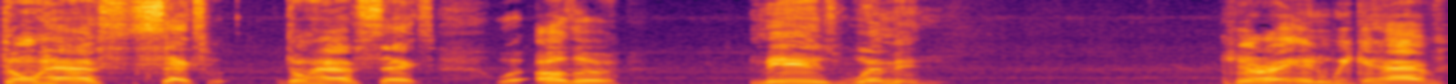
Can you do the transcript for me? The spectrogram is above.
Don't have sex don't have sex with other men's women. All right, and we can have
